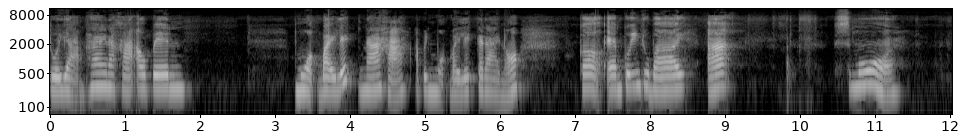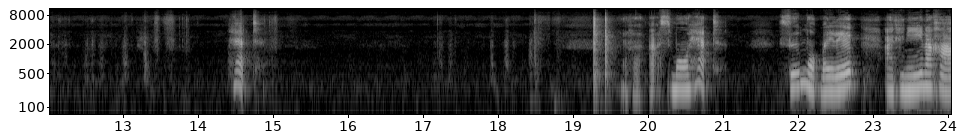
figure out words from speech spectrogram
ตัวอย่างให้นะคะ เอาเป็นหมวกใบเล็กนะคะ เอาเป็นหมวกใบเล็กก็ได้เนาะ ก็ am going to buy a small hat นะคะ a small hat ซื้อหมวกใบเล็กอะทีนี้นะคะ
